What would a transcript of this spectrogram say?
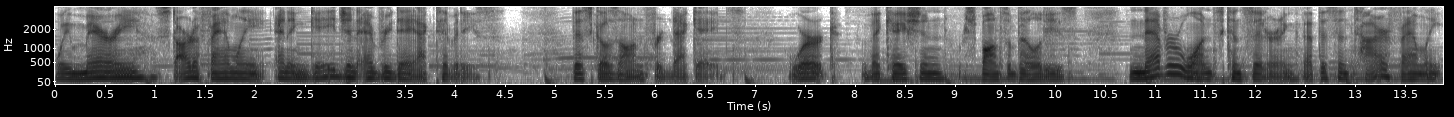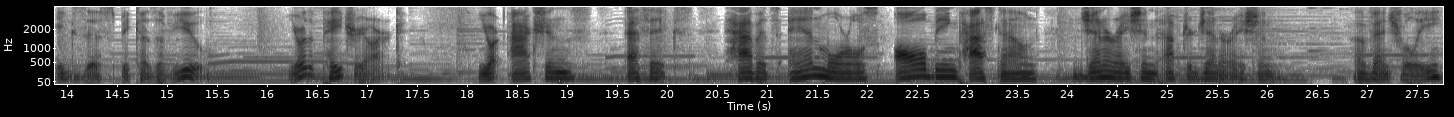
We marry, start a family, and engage in everyday activities. This goes on for decades work, vacation, responsibilities, never once considering that this entire family exists because of you. You're the patriarch. Your actions, ethics, habits, and morals all being passed down generation after generation. Eventually,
